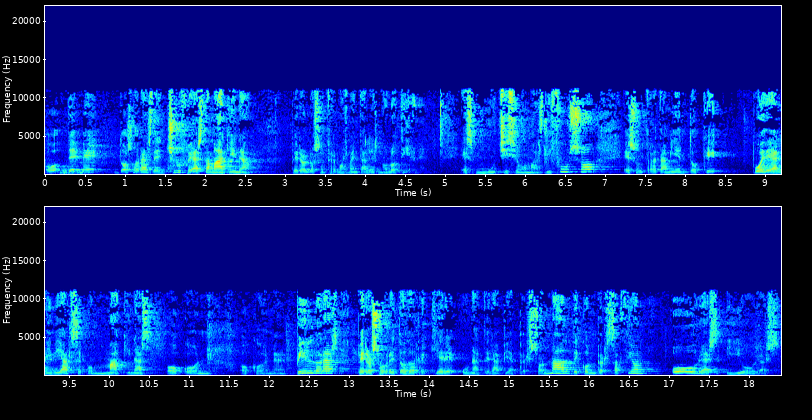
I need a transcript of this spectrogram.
o deme dos horas de enchufe a esta máquina. Pero los enfermos mentales no lo tienen. Es muchísimo más difuso, es un tratamiento que puede aliviarse con máquinas o con o con eh, píldoras, pero sobre todo requiere una terapia personal, de conversación, horas y horas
